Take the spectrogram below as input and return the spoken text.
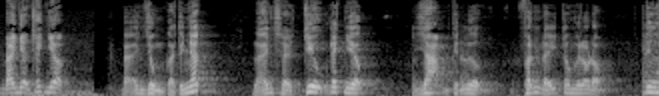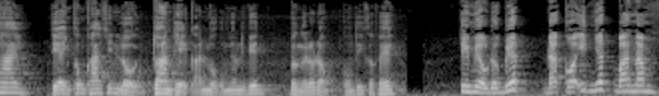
đã nhận trách nhiệm. Anh dùng cái thứ nhất là anh sẽ chịu trách nhiệm giảm cái lượng phân đấy cho người lao động. Thứ hai thì anh công khai xin lỗi toàn thể cán bộ công nhân viên và người lao động công ty cà phê. Tìm hiểu được biết, đã có ít nhất 3 năm,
